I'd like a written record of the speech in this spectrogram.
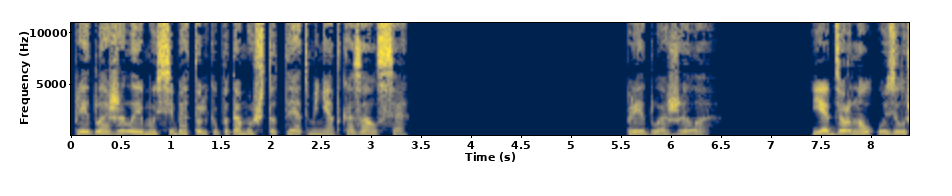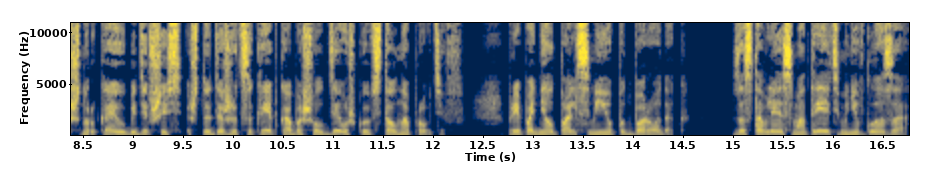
Предложила ему себя только потому, что ты от меня отказался. Предложила? Я дернул узел шнурка и, убедившись, что держится крепко, обошел девушку и встал напротив. Приподнял пальцами ее подбородок, заставляя смотреть мне в глаза.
